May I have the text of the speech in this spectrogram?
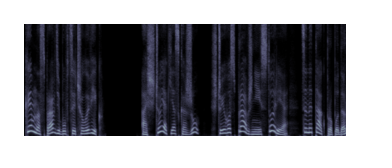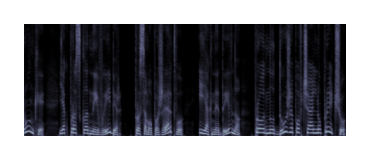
ким насправді був цей чоловік. А що як я скажу, що його справжня історія це не так про подарунки, як про складний вибір, про самопожертву і, як не дивно, про одну дуже повчальну притчу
